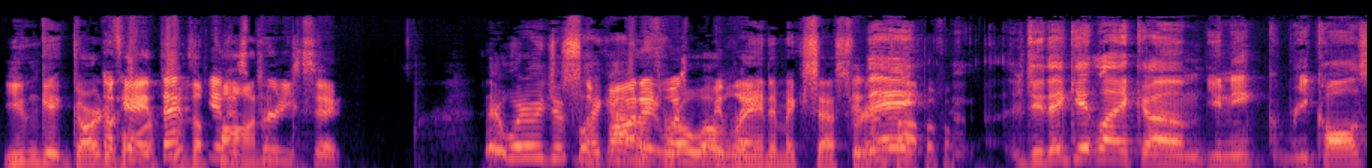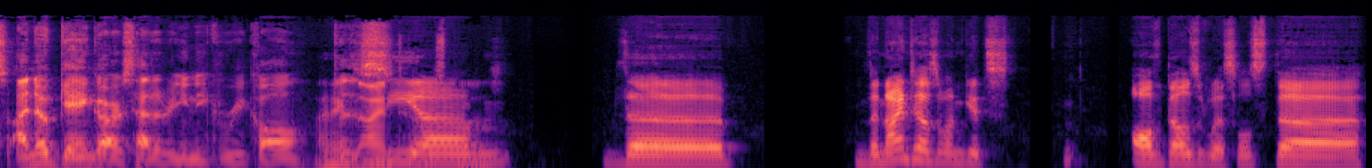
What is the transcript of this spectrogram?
You can get Gardevoir Okay, that with a skin bonnet. is pretty sick. Hey, What do we just The like bonnet was throw a random accessory Do on top of them? Do they get like um unique recalls? I know Gengar's had a unique recall. I think Does- Ninetales The does. um, the the Ninetales one gets all the bells and whistles. The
